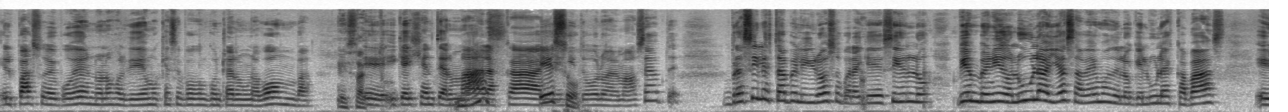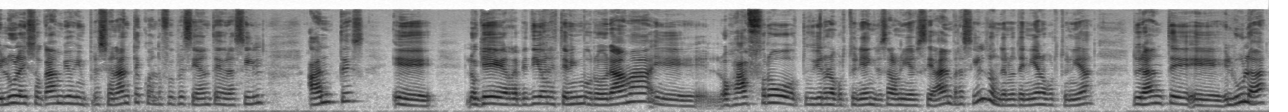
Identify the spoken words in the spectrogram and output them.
el paso de poder, no nos olvidemos que hace poco encontraron una bomba Exacto. eh, y que hay gente armada en las calles eso. y todo lo demás. O sea, te- Brasil está peligroso, para qué decirlo. Bienvenido Lula, ya sabemos de lo que Lula es capaz. Eh, Lula hizo cambios impresionantes cuando fue presidente de Brasil. Antes, eh, lo que he repetido en este mismo programa, eh, los afro tuvieron la oportunidad de ingresar a la universidad en Brasil, donde no tenían oportunidad durante eh, Lula.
